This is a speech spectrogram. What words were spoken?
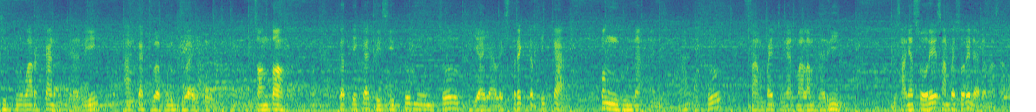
dikeluarkan dari angka 22 itu. Contoh, ketika di situ muncul biaya listrik ketika penggunaannya itu sampai dengan malam hari. Misalnya sore sampai sore tidak ada masalah.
